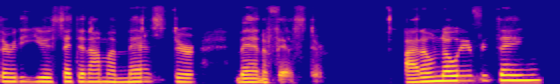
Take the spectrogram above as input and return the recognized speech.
30 years said that I'm a master manifester. I don't know everything,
